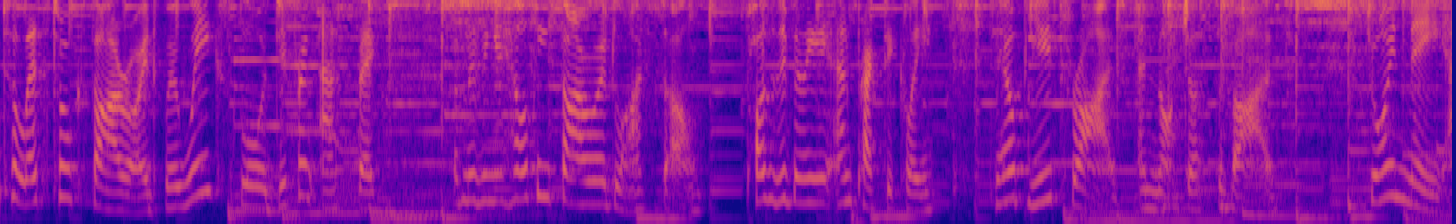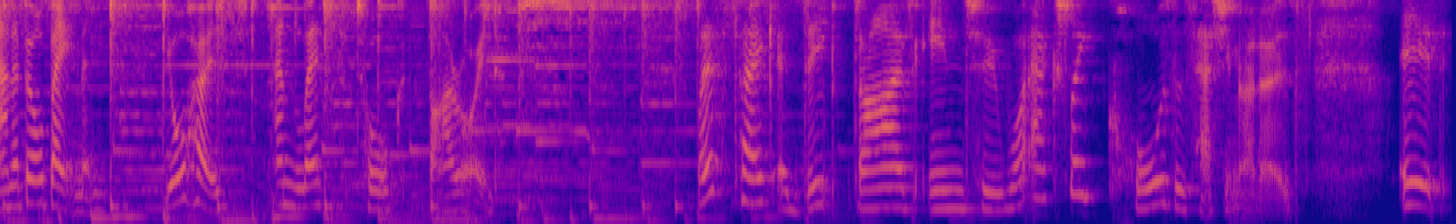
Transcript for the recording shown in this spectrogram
to Let's Talk Thyroid, where we explore different aspects of living a healthy thyroid lifestyle, positively and practically, to help you thrive and not just survive. Join me, Annabelle Bateman, your host, and let's talk thyroid. Let's take a deep dive into what actually causes Hashimoto's. It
